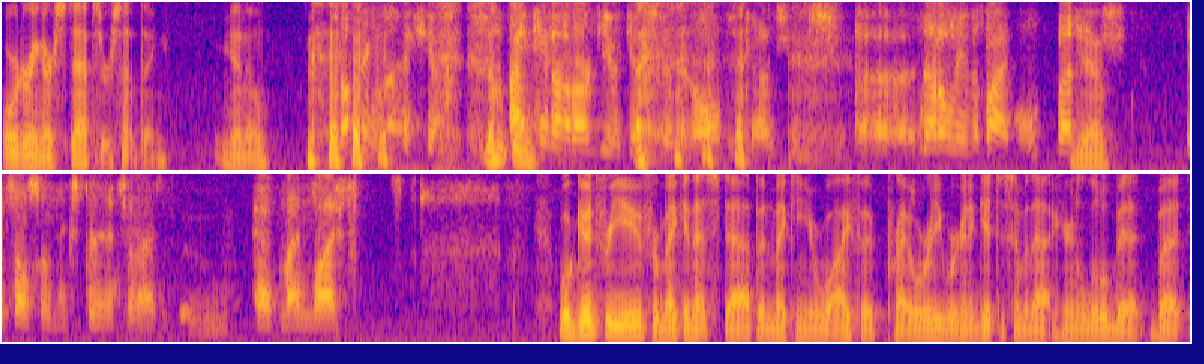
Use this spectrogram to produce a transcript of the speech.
ordering our steps or something. You know, Something like yeah. I cannot argue against it at all because it's uh, not only in the Bible, but Yeah. it's, it's also an experience that I've had in my life. Well, good for you for making that step and making your wife a priority. We're going to get to some of that here in a little bit, but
